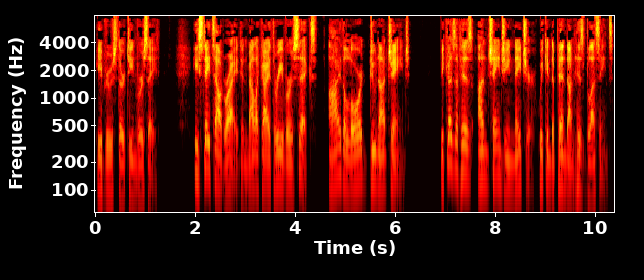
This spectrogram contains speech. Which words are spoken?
Hebrews 13 verse 8. He states outright in Malachi 3 verse 6, I, the Lord, do not change. Because of his unchanging nature, we can depend on his blessings.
